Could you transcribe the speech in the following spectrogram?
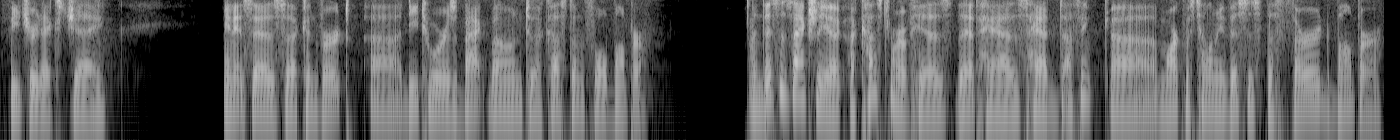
featured XJ, and it says uh, convert uh, Detour's backbone to a custom full bumper. And this is actually a, a customer of his that has had. I think uh, Mark was telling me this is the third bumper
